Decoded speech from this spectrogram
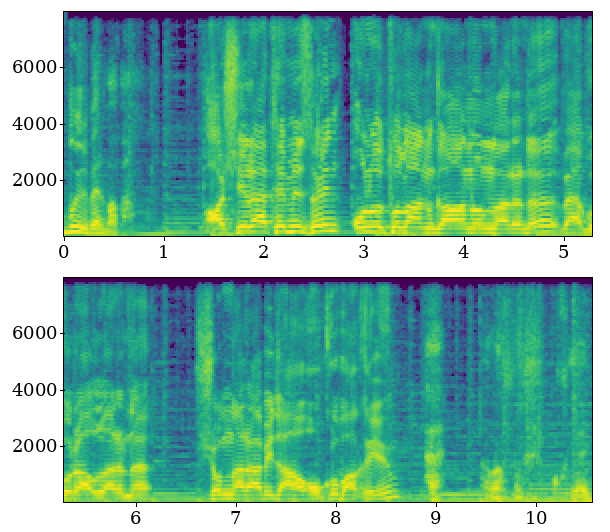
Buyur benim babam. Aşiretimizin unutulan kanunlarını ve kurallarını şunlara bir daha oku bakayım. He tamam okuyayım.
